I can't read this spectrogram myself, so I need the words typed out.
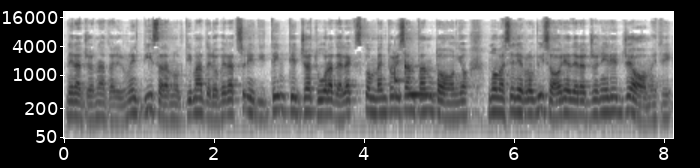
Nella giornata di lunedì saranno ultimate le operazioni di tenteggiatura dell'ex convento di Sant'Antonio, nuova sede provvisoria dei ragionieri e geometri,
